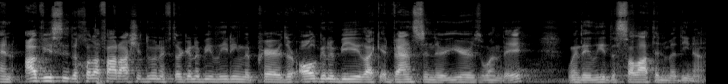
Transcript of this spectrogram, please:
And obviously, the Khulafa Rashidun, if they're going to be leading the prayer, they're all going to be like advanced in their years when they when they lead the Salat in Medina.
